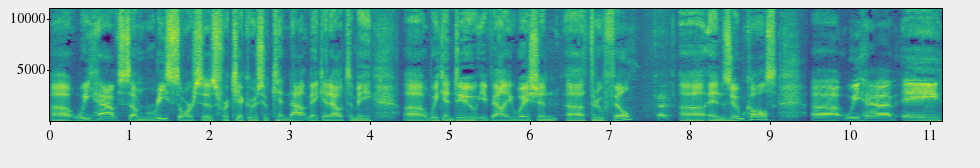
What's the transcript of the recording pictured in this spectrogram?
Uh, we have some resources for kickers who cannot make it out to me. Uh, we can do evaluation uh, through film uh, and Zoom calls. Uh, we have a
